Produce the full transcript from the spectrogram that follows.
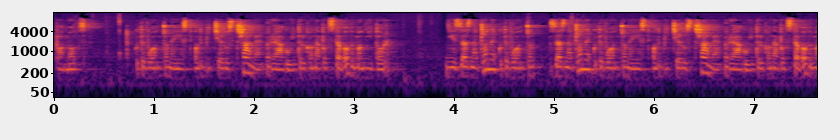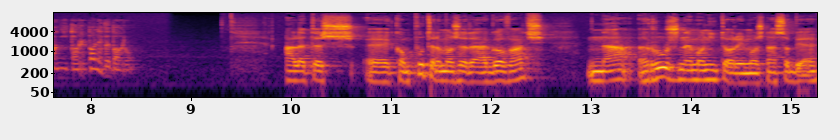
Pomoc. Gdy włączone jest odbicie lustrzane, reaguj tylko na podstawowy monitor. Niezaznaczone, gdy włączone, zaznaczone, gdy włączone jest odbicie lustrzane, reaguj tylko na podstawowy monitor. Pole wyboru. ale też e, komputer może reagować na różne monitory. Można sobie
